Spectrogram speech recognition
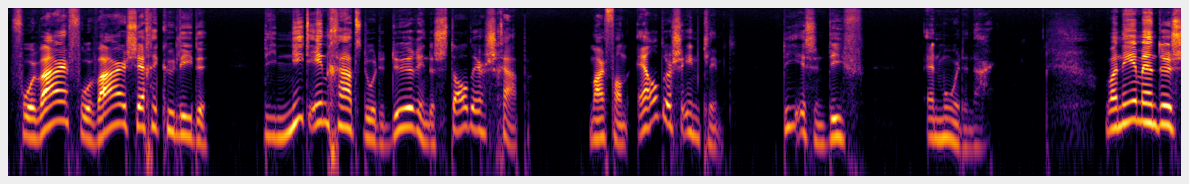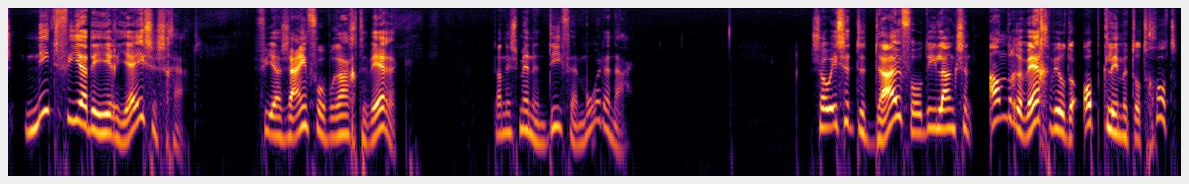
Voorwaar, voorwaar zeg ik u lieden, die niet ingaat door de deur in de stal der schapen, maar van elders inklimt, die is een dief en moordenaar. Wanneer men dus niet via de Heer Jezus gaat, via zijn volbrachte werk, dan is men een dief en moordenaar. Zo is het de duivel die langs een andere weg wilde opklimmen tot God.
